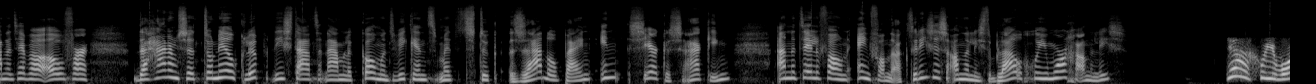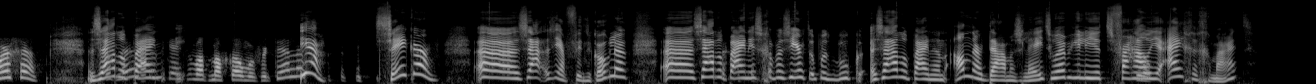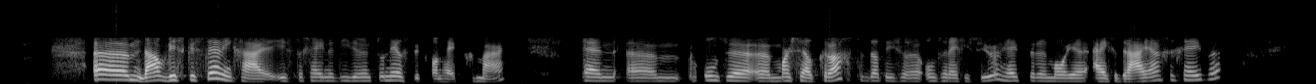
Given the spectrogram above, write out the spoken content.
gaan het hebben over de Haarlemse toneelclub. Die staat namelijk komend weekend met het stuk Zadelpijn in Circus Hakim. Aan de telefoon een van de actrices, Annelies de Blauw. Goedemorgen, Annelies. Ja, goedemorgen. Zadelpijn. Dat ik even wat mag komen vertellen. Ja, zeker. Uh, ja, vind ik ook leuk. Uh, Zadelpijn is gebaseerd op het boek Zadelpijn een ander damesleed. Hoe hebben jullie het verhaal je eigen gemaakt? Um, nou, Wiske Sterringa is degene die er een toneelstuk van heeft gemaakt. En um, onze uh, Marcel Kracht, dat is uh, onze regisseur, heeft er een mooie eigen draai aan gegeven.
